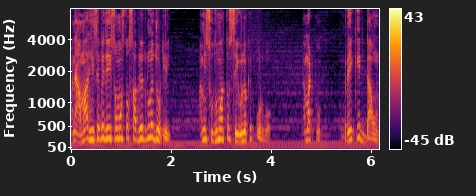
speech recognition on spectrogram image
মানে আমার হিসেবে যেই সমস্ত সাবজেক্টগুলো জটিল, আমি শুধুমাত্র সেইগুলোকে পড়ব। Number two break it down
